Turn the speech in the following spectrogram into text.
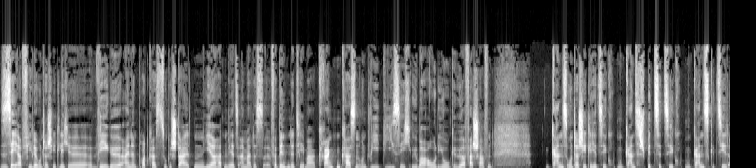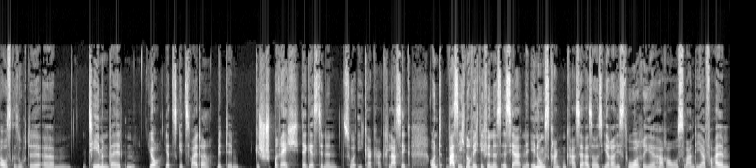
sehr viele unterschiedliche Wege, einen Podcast zu gestalten. Hier hatten wir jetzt einmal das äh, verbindende Thema Krankenkassen und wie die sich über Audio Gehör verschaffen ganz unterschiedliche Zielgruppen, ganz spitze Zielgruppen, ganz gezielt ausgesuchte ähm, Themenwelten. Ja, jetzt geht's weiter mit dem Gespräch der Gästinnen zur IKK Klassik. Und was ich noch wichtig finde, es ist ja eine Innungskrankenkasse. Also aus ihrer Historie heraus waren die ja vor allem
